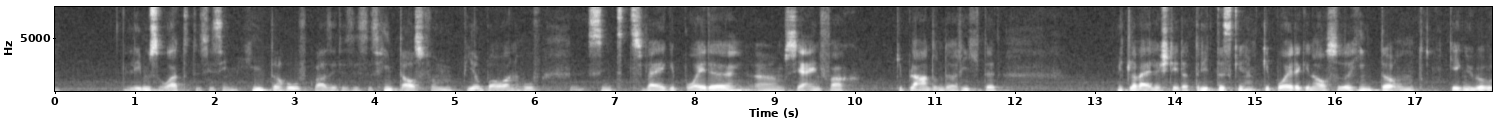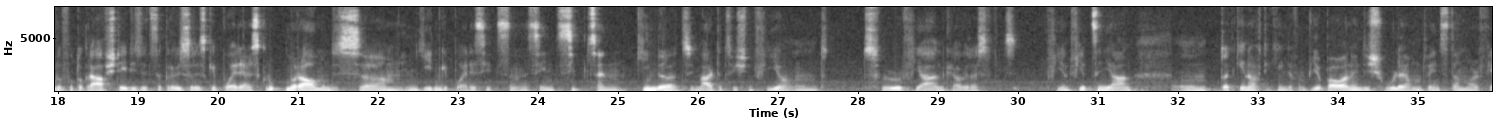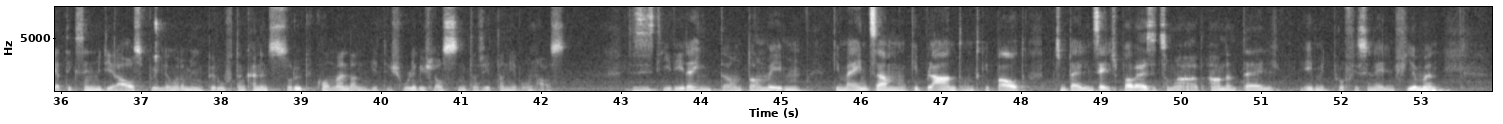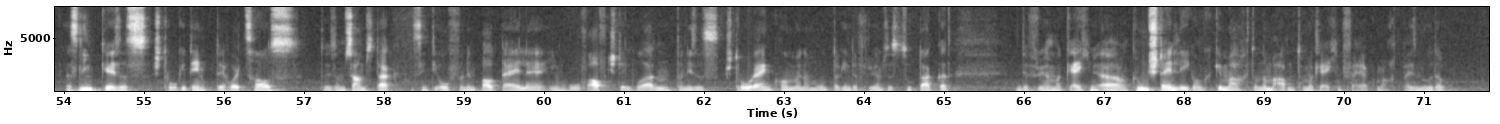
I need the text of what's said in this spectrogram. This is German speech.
Lebensort. Das ist im Hinterhof quasi, das ist das Hinterhaus vom Bierbauernhof. Es sind zwei Gebäude, ähm, sehr einfach geplant und errichtet. Mittlerweile steht ein drittes Gebäude genauso dahinter und gegenüber, wo der Fotograf steht, ist jetzt ein größeres Gebäude als Gruppenraum und es, ähm, in jedem Gebäude sitzen sind 17 Kinder im Alter zwischen 4 und 12 Jahren, glaube ich. Da ist 4 und 14 Jahren. Und dort gehen auch die Kinder von Biobauern in die Schule und wenn sie dann mal fertig sind mit ihrer Ausbildung oder mit dem Beruf, dann können sie zurückkommen, dann wird die Schule geschlossen, das wird dann ihr Wohnhaus. Das ist die Idee dahinter und da haben wir eben gemeinsam geplant und gebaut, zum Teil in Selbstbauweise, zum anderen Teil eben mit professionellen Firmen. Das linke ist das strohgedämmte Holzhaus, da ist am Samstag sind die offenen Bauteile im Hof aufgestellt worden. Dann ist das Stroh reinkommen. Am Montag in der Früh haben sie es zutackert. In der Früh haben wir gleich äh, Grundsteinlegung gemacht und am Abend haben wir gleich eine Feier gemacht, weil nur der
